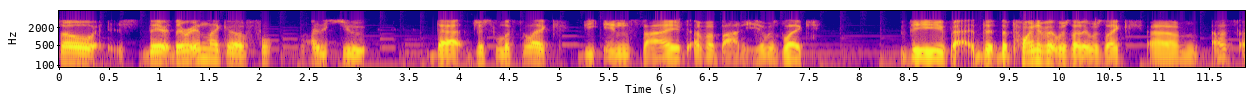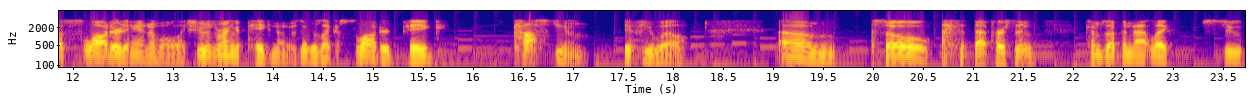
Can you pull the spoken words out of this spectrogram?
so they're they're in like a full body suit that just looked like the inside of a body. It was like the the the point of it was that it was like um a, a slaughtered animal. Like she was wearing a pig nose. It was like a slaughtered pig costume, if you will. Um, so that person comes up in that like suit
